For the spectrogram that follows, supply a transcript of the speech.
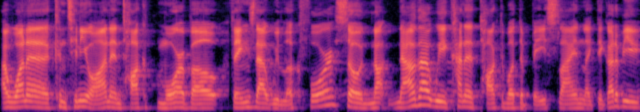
I want to continue on and talk more about things that we look for. So not now that we kind of talked about the baseline, like they got to be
